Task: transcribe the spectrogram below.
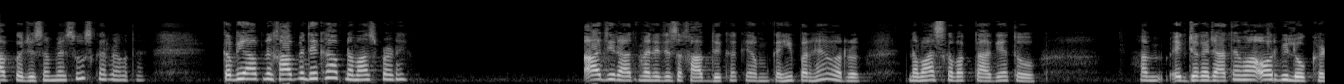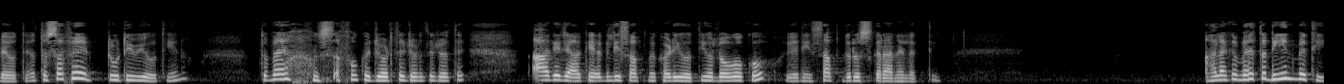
آپ کا جسم محسوس کر رہا ہوتا ہے کبھی آپ نے خواب میں دیکھا آپ نماز پڑھیں آج ہی رات میں نے جیسے خواب دیکھا کہ ہم کہیں پر ہیں اور نماز کا وقت آ گیا تو ہم ایک جگہ جاتے ہیں وہاں اور بھی لوگ کھڑے ہوتے ہیں تو صفیں ٹوٹی ہوئی ہوتی ہیں نا تو میں صفوں کو جوڑتے جوڑتے جوڑتے آگے جا کے اگلی صف میں کھڑی ہوتی اور لوگوں کو یعنی صف درست کرانے لگتی حالانکہ میں تو نیند میں تھی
